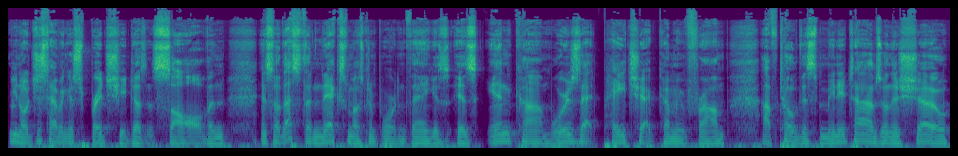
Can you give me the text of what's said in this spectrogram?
you know just having a spreadsheet doesn't solve. And and so that's the next most important thing is is income. Where's that paycheck coming from? I've told this many times on this show.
